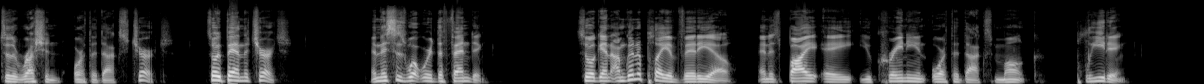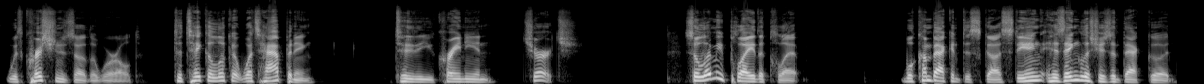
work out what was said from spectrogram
to the Russian Orthodox Church. So he banned the church. And this is what we're defending. So, again, I'm going to play a video, and it's by a Ukrainian Orthodox monk pleading with Christians of the world to take a look at what's happening to the Ukrainian church. So let me play the clip. We'll come back and discuss. His English isn't that good.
